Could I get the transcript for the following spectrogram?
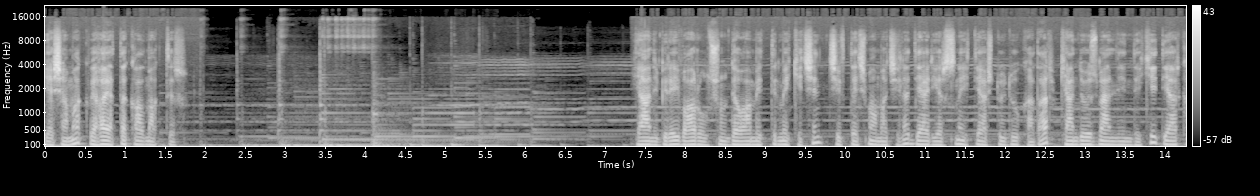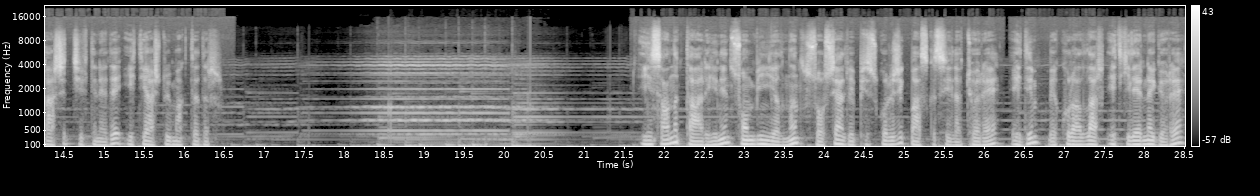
yaşamak ve hayatta kalmaktır. Yani birey varoluşunu devam ettirmek için çiftleşme amacıyla diğer yarısına ihtiyaç duyduğu kadar kendi özbenliğindeki diğer karşıt çiftine de ihtiyaç duymaktadır. İnsanlık tarihinin son bin yılının sosyal ve psikolojik baskısıyla töre, edim ve kurallar etkilerine göre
